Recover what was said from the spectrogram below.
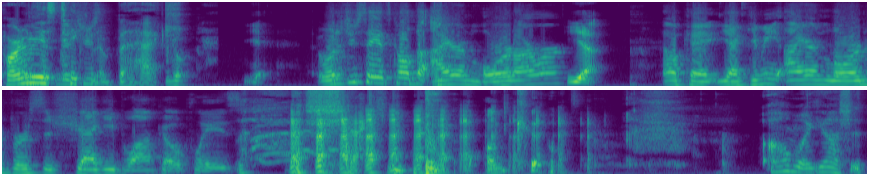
part of me is Did taken you- aback. What did you say? It's called the Iron Lord armor. Yeah, Okay, yeah. Give me Iron Lord versus Shaggy Blanco, please. Shaggy Blanco. Oh my gosh! It,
